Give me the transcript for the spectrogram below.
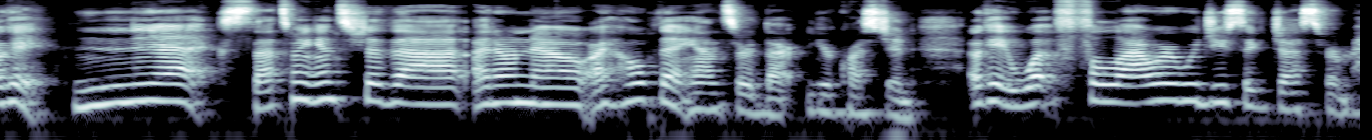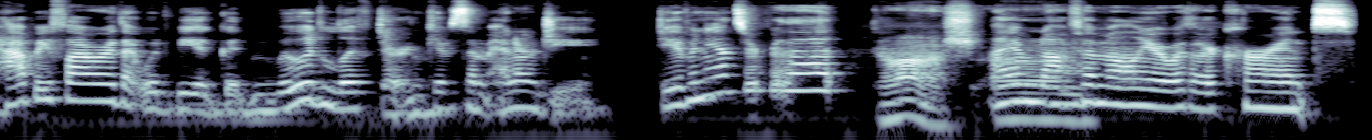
okay, next. That's my answer to that. I don't know. I hope that answered that your question. Okay, what flower would you suggest from Happy Flower that would be a good mood lifter and give some energy? Do you have an answer for that? Gosh. I am not um, familiar with our current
